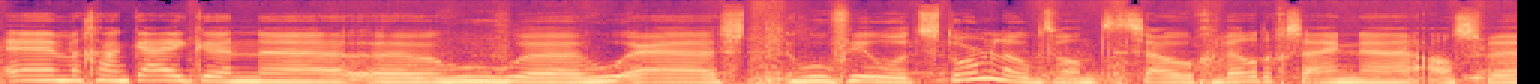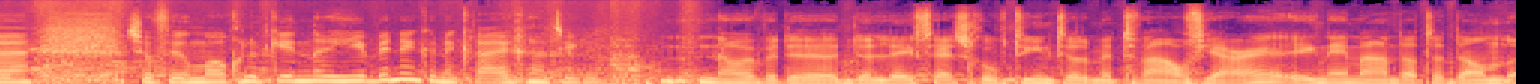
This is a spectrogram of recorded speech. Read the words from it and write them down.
En we gaan kijken eh, eh, hoe, eh, hoe, hoeveel het storm loopt. Want het zou geweldig zijn als we zoveel mogelijk kinderen hier binnen kunnen krijgen natuurlijk. Nou hebben we de, de leeftijdsgroep 10 tot en met 12 jaar. Ik neem aan dat er dan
